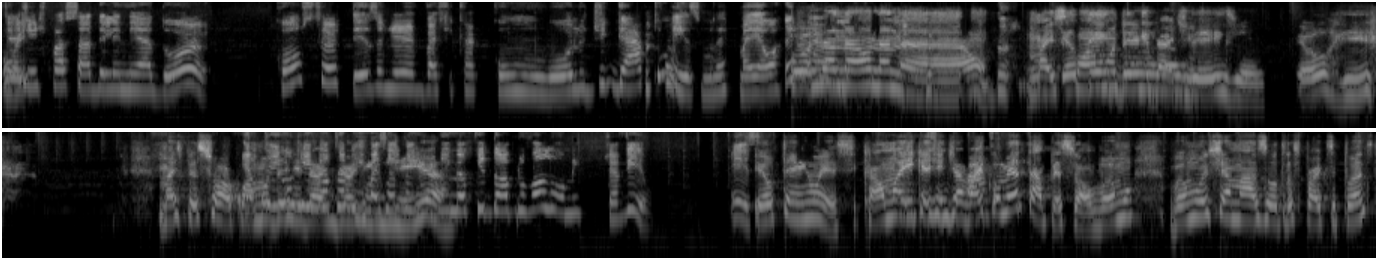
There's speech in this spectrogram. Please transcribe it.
Se a Oi. gente passar delineador, com certeza a gente vai ficar com o olho de gato mesmo, né? Mas é Pô, não, não, não, não. Mas Eu com a modernidade. uma vez, gente. Eu ri. Mas, pessoal, com a eu tenho um rímel modernidade também, hoje mas eu em tenho dia. um rímel que dobra o volume. Já viu? Esse. Eu tenho esse. Calma aí que a gente já vai comentar, pessoal. Vamos, vamos chamar as outras participantes.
